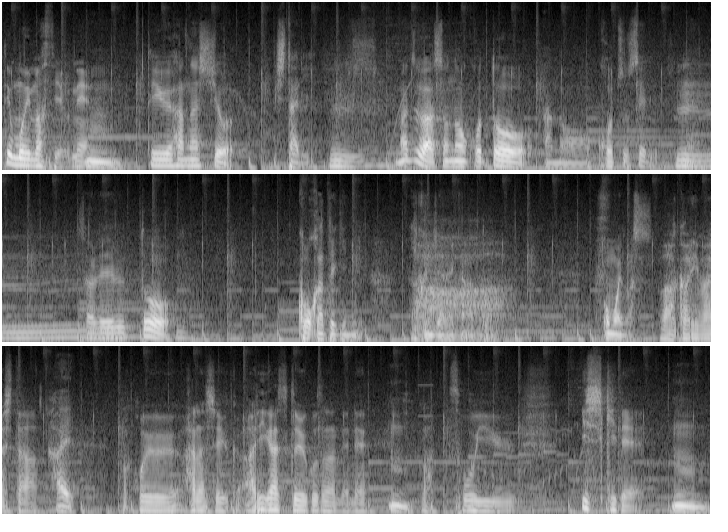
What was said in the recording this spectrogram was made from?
て思いますよね。うん、っていう話をしたり。うん。まずはそのことをあの交通整理ですうね、ん。されるとうん効果的にいくんじゃないかなと思います。とわかりました、はい、まあ、こういう話はよくありがちということなんでね、うん。まあ、そういう意識でうん、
